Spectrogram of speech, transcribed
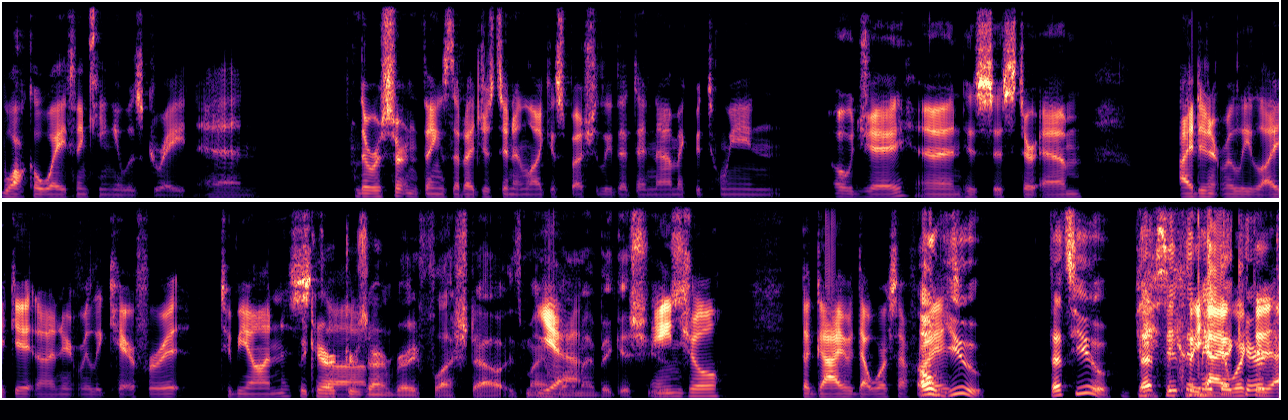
walk away thinking it was great, and there were certain things that I just didn't like, especially the dynamic between OJ and his sister Em. I didn't really like it, and I didn't really care for it, to be honest. the characters Um, aren't very fleshed out. Is my one of my big issues. Angel, the guy that works at Oh, you. That's you. That's it. They Basically, made I that worked at-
